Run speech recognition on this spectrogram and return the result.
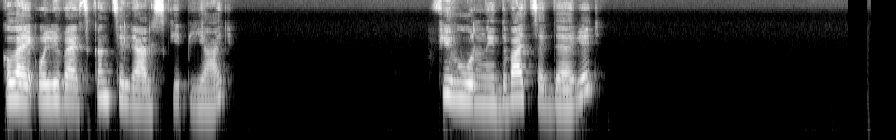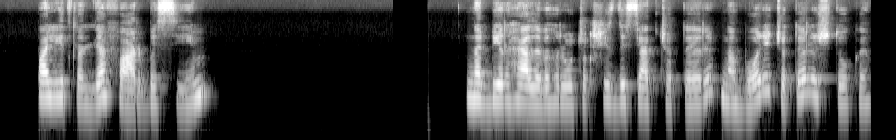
Клей олівець канцелярський 5 фігурний 29, палітра для фарби 7, набір гелевих ручок 64, в наборі 4 штуки.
